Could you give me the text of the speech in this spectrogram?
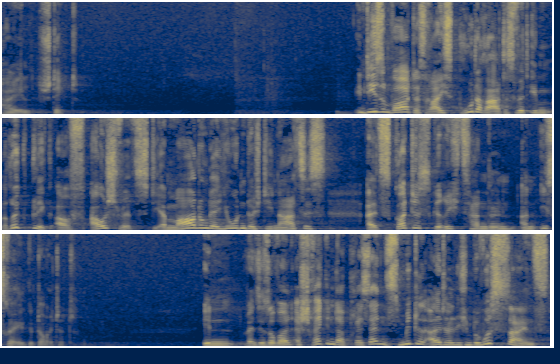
Heil steht. In diesem Wort des Reichsbruderrates wird im Rückblick auf Auschwitz die Ermordung der Juden durch die Nazis als Gottes Gerichtshandeln an Israel gedeutet. In, wenn Sie so wollen, erschreckender Präsenz mittelalterlichen Bewusstseins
